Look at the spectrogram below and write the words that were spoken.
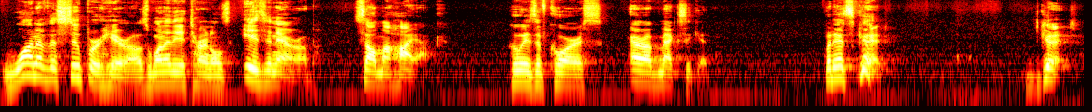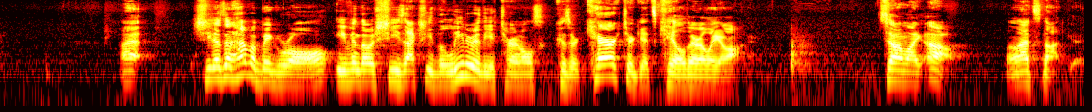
One of the superheroes, one of the Eternals, is an Arab, Salma Hayek, who is, of course, Arab Mexican. But it's good. Good. She doesn't have a big role, even though she's actually the leader of the Eternals, because her character gets killed early on. So I'm like, oh, well, that's not good.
